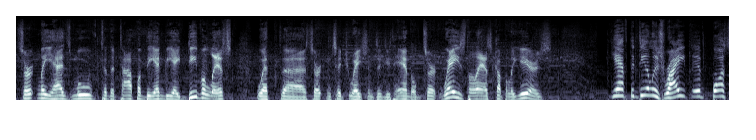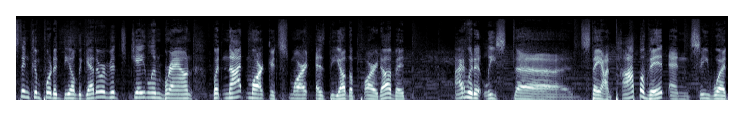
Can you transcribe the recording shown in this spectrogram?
Certainly has moved to the top of the NBA diva list with uh, certain situations that he's handled certain ways the last couple of years. Yeah, if the deal is right, if Boston can put a deal together, if it's Jaylen Brown, but not Marcus Smart as the other part of it, I would at least uh, stay on top of it and see what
